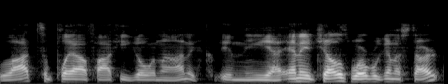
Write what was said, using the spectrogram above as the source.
lots of playoff hockey going on in the uh, NHLs. Where we're going to start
